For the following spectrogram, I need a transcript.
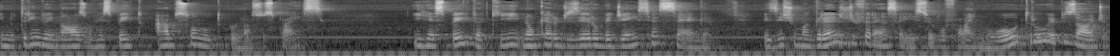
e nutrindo em nós um respeito absoluto por nossos pais. E respeito aqui não quero dizer obediência cega. Existe uma grande diferença isso, eu vou falar em outro episódio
